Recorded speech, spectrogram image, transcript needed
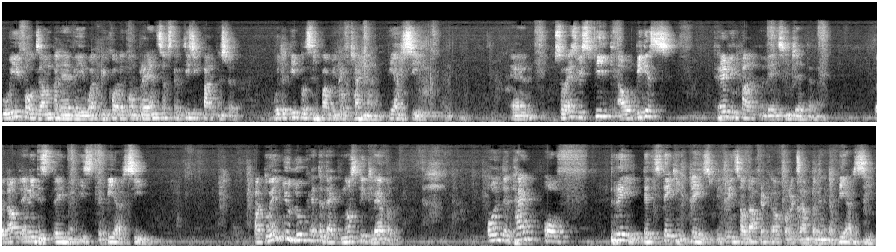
we, for example, have a what we call a comprehensive strategic partnership with the People's Republic of China, PRC. Uh, so as we speak, our biggest trading partner, ladies and gentlemen, without any disclaimer, is the PRC. But when you look at the diagnostic level, on the type of trade that is taking place between South Africa, for example, and the PRC,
